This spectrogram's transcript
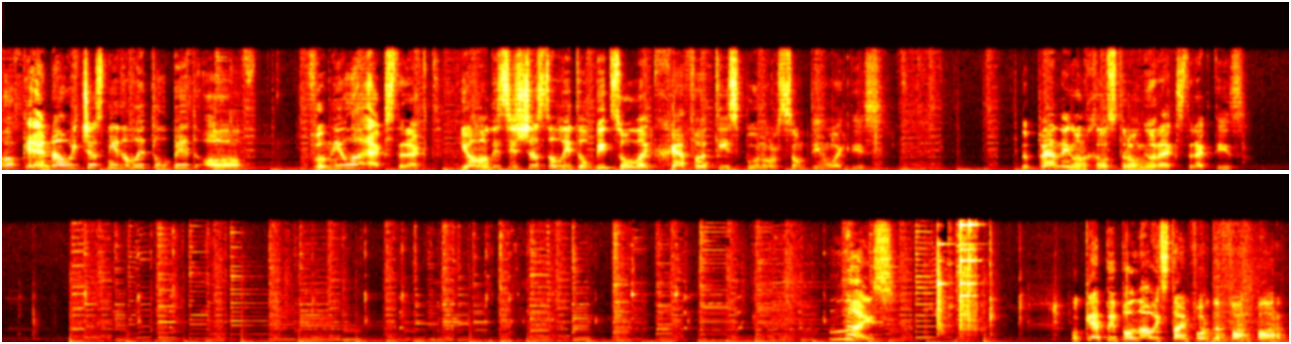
Okay, now we just need a little bit of vanilla extract. You know, this is just a little bit, so like half a teaspoon or something like this. Depending on how strong your extract is. Nice! Okay people, now it's time for the fun part.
